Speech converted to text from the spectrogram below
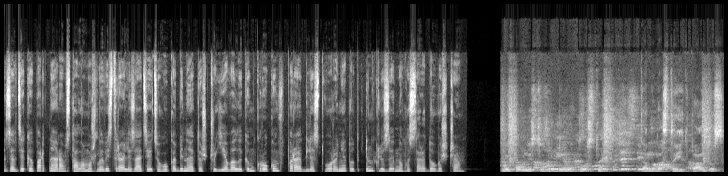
Завдяки партнерам стала можливість реалізації цього кабінету, що є великим кроком вперед для створення тут інклюзивного середовища. Ми повністю зробили доступ. Там у нас стоїть пандус,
